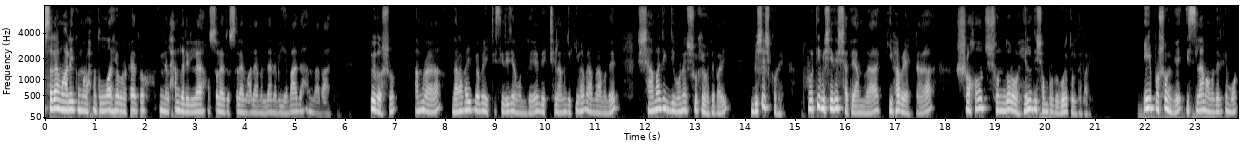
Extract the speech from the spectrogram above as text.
আসসালামু আলাইকুম রহমতুল্লাহ বরকাত ইন আলহামদুলিল্লাহ ওসলাতাম আলামাল্লা নবী আবাদ আম্মা বাদ প্রিয় দর্শক, আমরা ধারাবাহিকভাবে একটি সিরিজের মধ্যে দেখছিলাম যে কীভাবে আমরা আমাদের সামাজিক জীবনে সুখী হতে পারি। বিশেষ করে প্রতিবেশীদের সাথে আমরা কীভাবে একটা সহজ, সুন্দর ও হেলদি সম্পর্ক গড়ে তুলতে পারি। এই প্রসঙ্গে ইসলাম আমাদেরকে মোট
